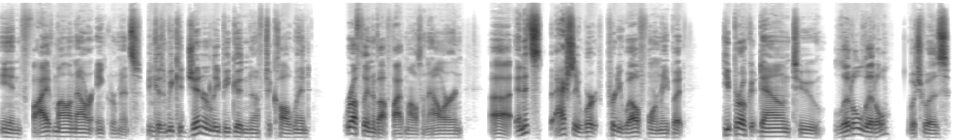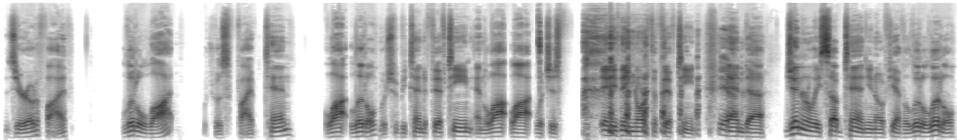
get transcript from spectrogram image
in five mile an hour increments because Mhm. we could generally be good enough to call wind roughly in about five miles an hour, and uh, and it's actually worked pretty well for me. But he broke it down to little little, which was zero to five, little lot, which was five to ten, lot little, which would be ten to fifteen, and lot lot, which is anything north of fifteen. Yeah. And uh, generally sub 10, you know, if you have a little little,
